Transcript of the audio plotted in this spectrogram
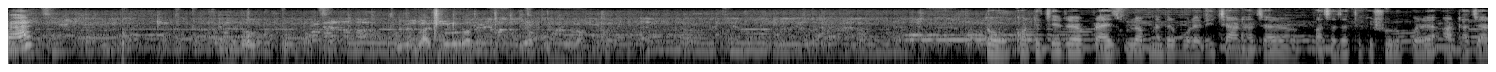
হ্যাঁ? তো কটেজের প্রাইসগুলো আপনাদের বলে দিই। চার হাজার, পাঁচ হাজার থেকে শুরু করে আট হাজার,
